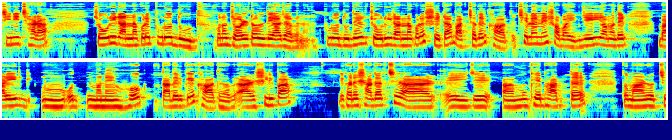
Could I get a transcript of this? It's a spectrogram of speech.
চিনি ছাড়া চৌরি রান্না করে পুরো দুধ, কোনো জল টল দেওয়া যাবে না। পুরো দুধের চৌরি রান্না করে সেটা বাচ্চাদের খাওয়াতে। ছেলে মেয়ে সবাই, যেই আমাদের বাড়ির মানে হোক, তাদেরকে খাওয়াতে হবে। আর শিল্পা এখানে সাজাচ্ছে, আর এই যে মুখে ভাত দেয় তোমার হচ্ছে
